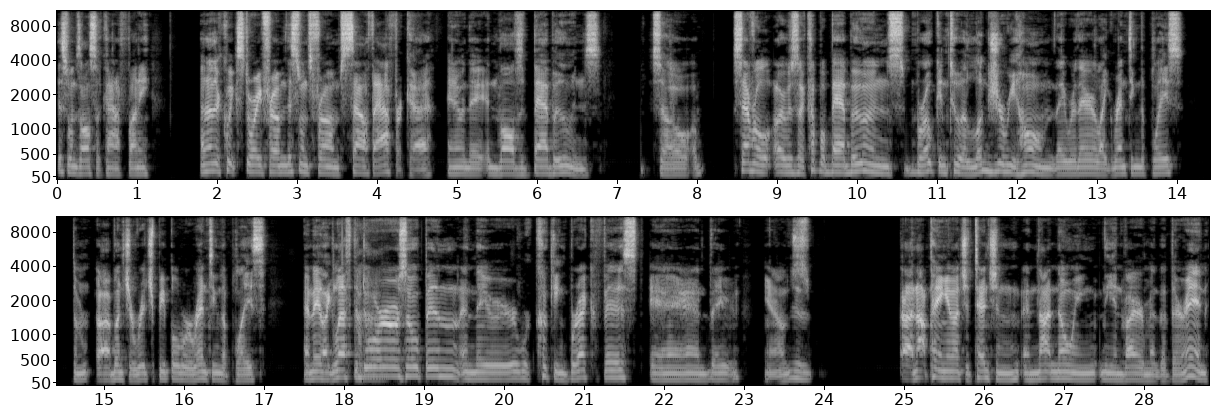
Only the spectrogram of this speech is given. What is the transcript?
this one's also kind of funny. another quick story from this one's from South Africa, and it involves baboons. So uh, several, it was a couple baboons broke into a luxury home. They were there like renting the place. Some, a bunch of rich people were renting the place, and they like left the Uh-huh. doors open, and they were, were cooking breakfast, and they, you know, just uh, not paying much attention and not knowing the environment that they're in.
